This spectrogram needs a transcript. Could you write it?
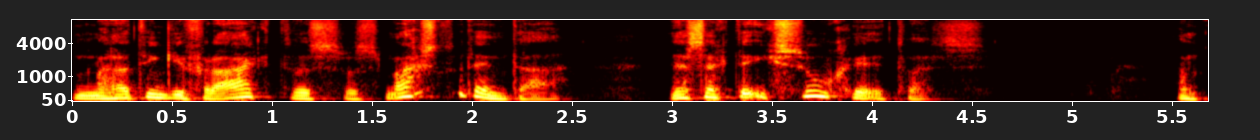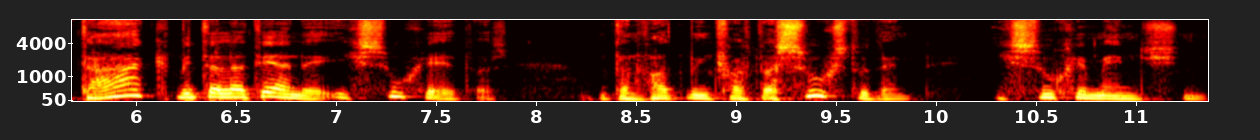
Und man hat ihn gefragt, was, was machst du denn da? Er sagte, ich suche etwas. Am Tag mit der Laterne, ich suche etwas. Und dann hat man ihn gefragt, was suchst du denn? Ich suche Menschen.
